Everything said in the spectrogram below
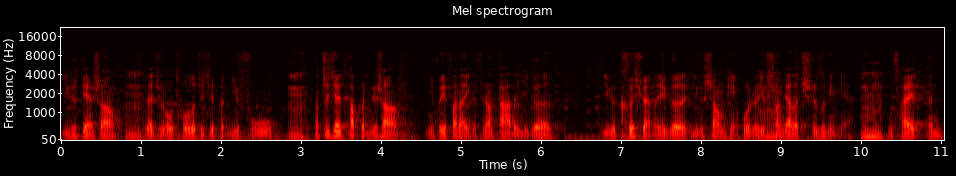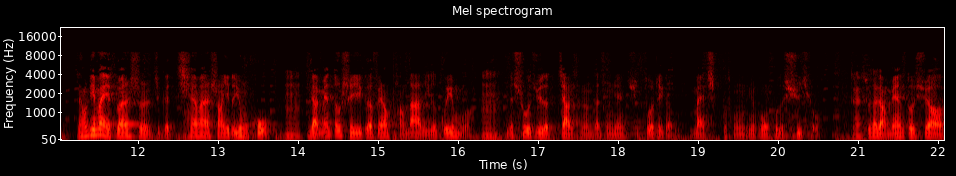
一个是电商，嗯，再就是 O2O 的这些本地服务，嗯，那这些它本质上你会放在一个非常大的一个一个可选的一个一个商品或者一个商家的池子里面，嗯，你才嗯，然后另外一端是这个千万上亿的用户，嗯，两边都是一个非常庞大的一个规模，嗯，你的数据的价值才能在中间去做这个 match 不同用用户的需求，对，所以它两边都需要，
